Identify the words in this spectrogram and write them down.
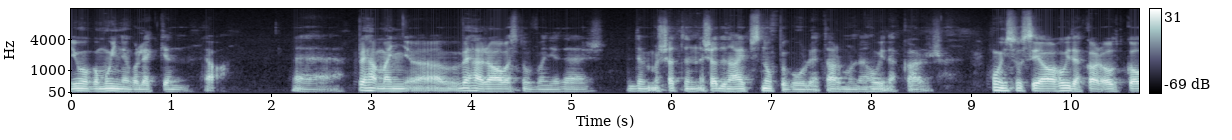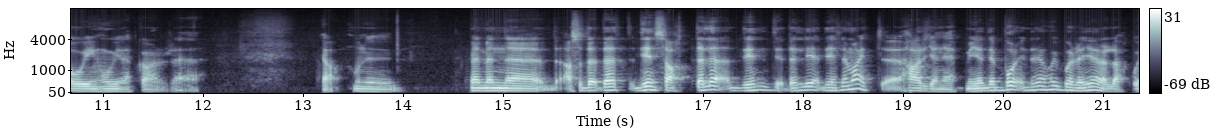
juoga muinen kuin lekken, jaa. Vähän, vähän raavasnuvan ja där. Det, man skötte en, skötte en ajp snuppegulvet, armorna huidakar. Hui social, hui dakar outgoing, hui dakar eh, ja, mun men men eh, alltså det det det är en sak det det det det det är lämait eh, harja näpp men det det har ju börjat göra lacko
